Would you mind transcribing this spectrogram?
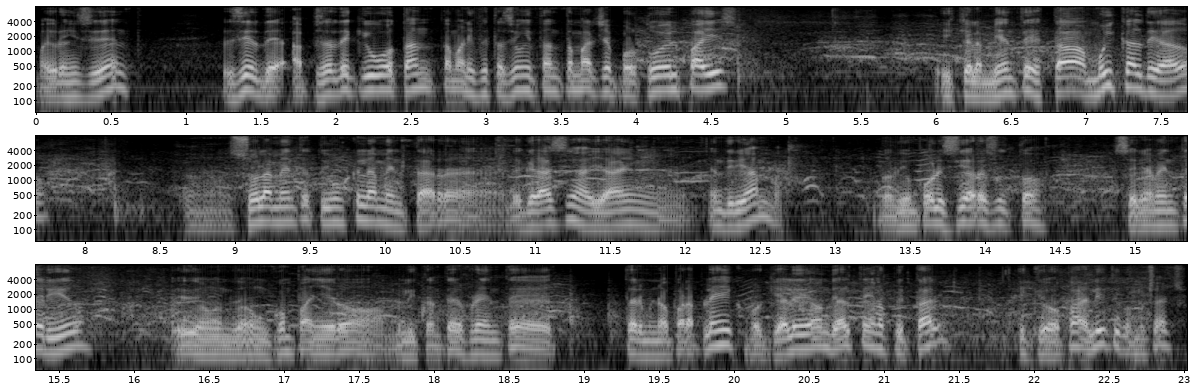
mayores incidentes. Es decir, a pesar de que hubo tanta manifestación y tanta marcha por todo el país y que el ambiente estaba muy caldeado, eh, solamente tuvimos que lamentar desgracias allá en, Diriamba, donde un policía resultó seriamente herido y de un compañero militante del frente terminó parapléjico porque ya le dieron de alta en el hospital y quedó paralítico, muchacho.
